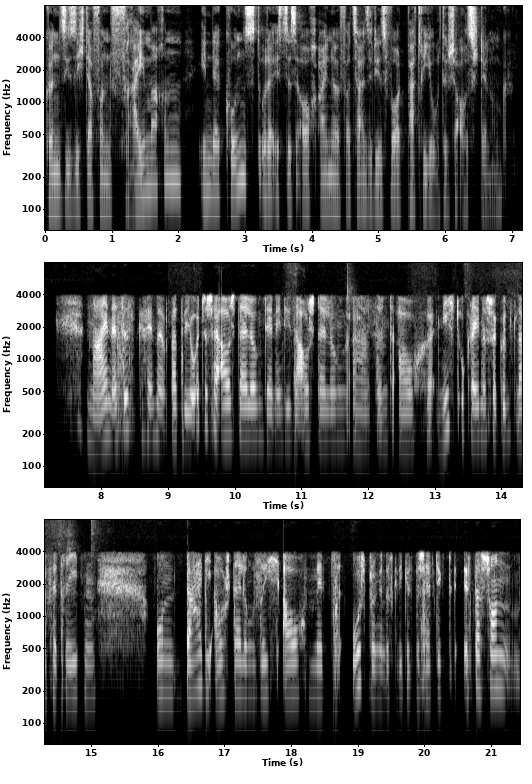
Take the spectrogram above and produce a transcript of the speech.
Können Sie sich davon freimachen in der Kunst oder ist es auch eine, verzeihen Sie dieses Wort, patriotische Ausstellung? Nein, es ist keine patriotische Ausstellung, denn in dieser Ausstellung äh, sind auch nicht ukrainische Künstler vertreten. Und da die Ausstellung sich auch mit Ursprüngen des Krieges beschäftigt, ist das schon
